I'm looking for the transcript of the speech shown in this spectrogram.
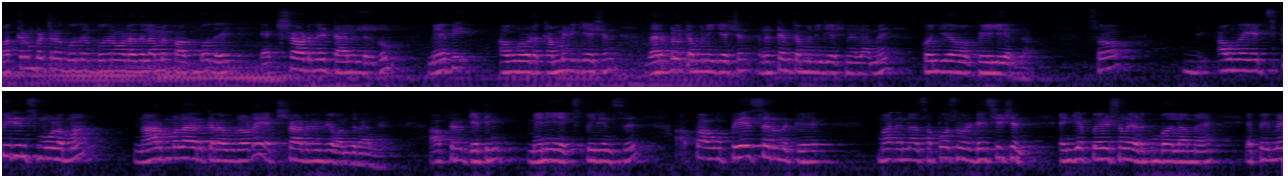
தவிர வக்ரம் பெற்ற புதன் புதனோட இதெல்லாமே பார்க்கும்போது எக்ஸ்ட்ராடினரி டேலண்ட் இருக்கும். மேபி அவங்களோட communication verbal communication written communication எல்லாமே கொஞ்சம் ஃபெயிலியர் தான். ஸோ அவங்க எக்ஸ்பீரியன்ஸ் மூலமாக நார்மலாக இருக்கிறவங்களோட எக்ஸ்ட்ராடினரி வந்துடுறாங்க. ஆஃப்டர் கெட்டிங் மெனி எக்ஸ்பீரியன்ஸு அப்போ அவங்க பேசுறதுக்கு நான் சப்போஸ் ஒரு டெசிஷன் எங்கேயோ பர்சனலாக எடுக்கும்போது இல்லாமல் எப்பயுமே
